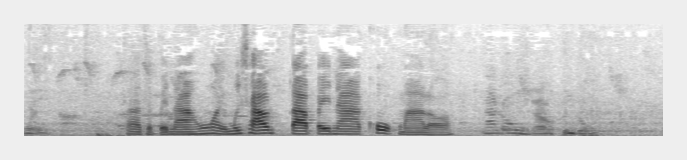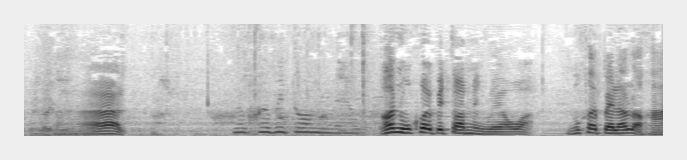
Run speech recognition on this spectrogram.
ห้วยตาจะไปนาห้วยมื้อเช้าตาไปนาโคกมาเหรอนาดงเช้าขึ้นดงไปไล่ดงอ่าหนูเคยไปตัวหนึงแล้วเออหนูเคยไปตอนหนึ่งแล้วอะหนูเคยไปแล้วเหรอคะ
